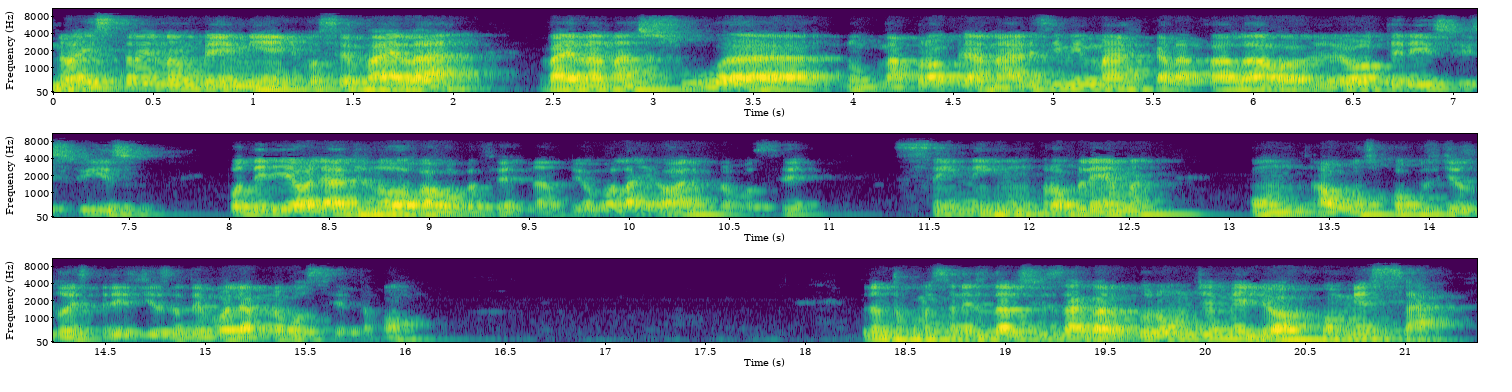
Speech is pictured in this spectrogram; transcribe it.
Não é estranho não, BMN. Você vai lá, vai lá na sua, na própria análise e me marca lá. Fala, ó, eu alterei isso, isso, isso. Poderia olhar de novo, arroba Fernando? Eu vou lá e olho para você sem nenhum problema. Com alguns poucos dias, dois, três dias, eu devo olhar para você, tá bom? Então, estou começando a estudar os FIIs agora. Por onde é melhor começar?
